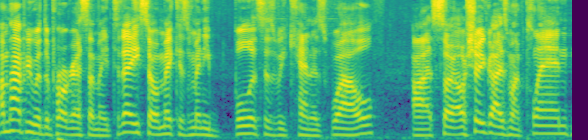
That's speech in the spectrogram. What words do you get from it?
I'm happy with the progress I made today, so I'll make as many bullets as we can as well. Uh, so I'll show you guys my plan.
